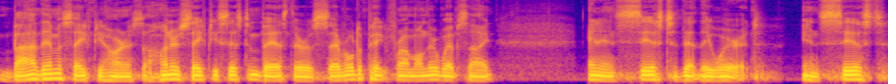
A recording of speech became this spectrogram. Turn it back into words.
Buy them a safety harness, a hunter safety system vest. There are several to pick from on their website, and insist that they wear it insist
